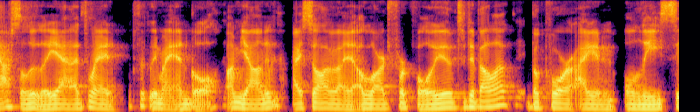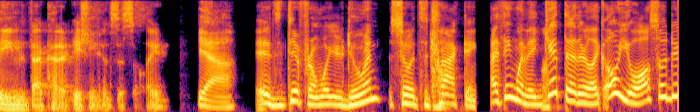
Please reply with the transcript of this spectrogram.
Absolutely. Yeah. That's my completely my end goal. I'm young. I still have a, a large portfolio to develop before I am only seeing that kind of patient consistently. Yeah. It's different what you're doing. So it's attracting. I think when they get there, they're like, oh, you also do?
